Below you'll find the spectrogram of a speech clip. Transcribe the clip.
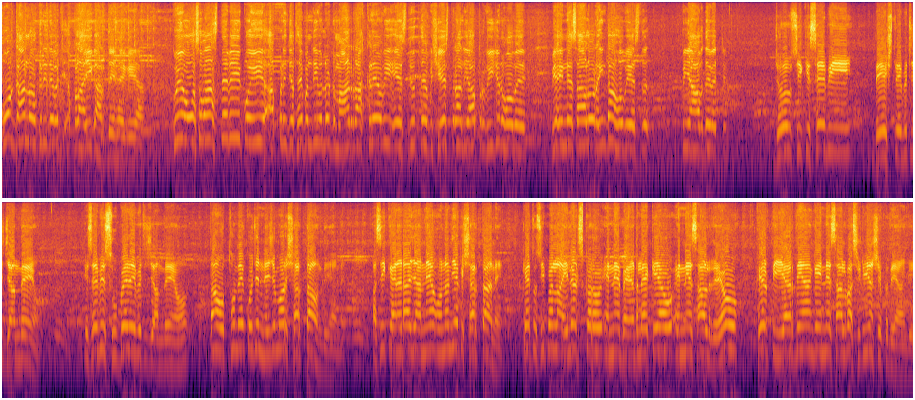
ਉਹ ਗਾਂ ਨੌਕਰੀ ਦੇ ਵਿੱਚ ਅਪਲਾਈ ਕਰਦੇ ਹੈਗੇ ਆ। ਕੋਈ ਉਸ ਵਾਸਤੇ ਵੀ ਕੋਈ ਆਪਣੀ ਜਥੇਬੰਦੀ ਵੱਲੋਂ ਡਿਮਾਂਡ ਰੱਖ ਰਹੇ ਹੋ ਵੀ ਇਸ ਦੇ ਉੱਤੇ ਵਿਸ਼ੇਸ਼ ਤਰ੍ਹਾਂ ਦੀ ਆ ਪ੍ਰੋਵੀਜ਼ਨ ਹੋਵੇ, ਵੀ ਇੰਨੇ ਸਾਲ ਉਹ ਰਹਿੰਦਾ ਹੋਵੇ ਇਸ ਪੰਜਾਬ ਦੇ ਵਿੱਚ? ਜਦੋਂ ਤੁਸੀਂ ਕਿਸੇ ਵੀ ਦੇਸ਼ ਦੇ ਵਿੱਚ ਜਾਂਦੇ ਹੋ, ਕਿਸੇ ਵੀ ਸੂਬੇ ਦੇ ਵਿੱਚ ਜਾਂਦੇ ਹੋ, ਤਾਂ ਉੱਥੋਂ ਦੇ ਕੁਝ ਨਿਯਮ ਔਰ ਸ਼ਰਤਾਂ ਹੁੰਦੀਆਂ ਨੇ। ਅਸੀਂ ਕੈਨੇਡਾ ਜਾਂਦੇ ਹਾਂ, ਉਹਨਾਂ ਦੀਆਂ ਇੱਕ ਸ਼ਰਤਾਂ ਨੇ ਕਿ ਤੁਸੀਂ ਪਹਿਲਾਂ ਆਈਲੈਟਸ ਕਰੋ, ਇੰਨੇ ਬੈਂਡ ਲੈ ਕੇ ਆਓ, ਇੰਨੇ ਸਾਲ ਰਹੋ, ਫਿਰ ਪੀਆਰ ਦੇਾਂਗੇ ਇੰਨੇ ਸਾਲ ਬਾਅਦ ਸਿਟੀਜ਼ਨਸ਼ਿਪ ਦੇਾਂਗੇ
